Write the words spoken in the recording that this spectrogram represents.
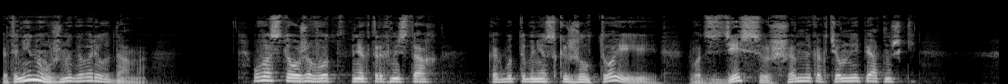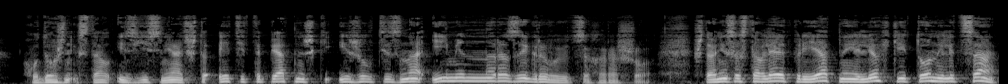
«Это не нужно», — говорила дама. «У вас тоже вот в некоторых местах как будто бы несколько желтой, и вот здесь совершенно как темные пятнышки». Художник стал изъяснять, что эти-то пятнышки и желтизна именно разыгрываются хорошо, что они составляют приятные легкие тоны лица.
